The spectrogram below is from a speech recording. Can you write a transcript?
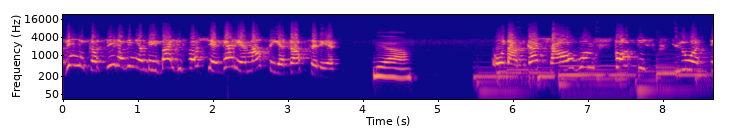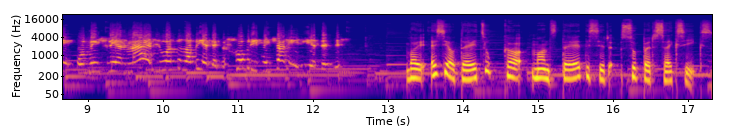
Zini, kas ir, viņam bija baigi foršie garie mati, ja tu atceries. Jā. Un tāds garš augums, sportisks ļoti, un viņš vienmēr ļoti labi iedega. Šobrīd viņš arī ir iededzis. Vai es jau teicu, ka mans tētis ir superseksīgs?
